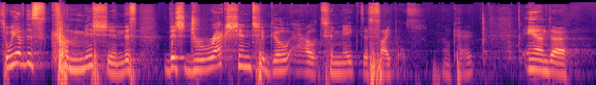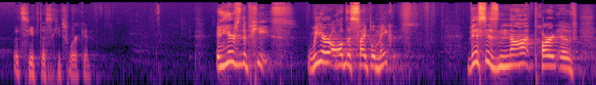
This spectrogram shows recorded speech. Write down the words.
So we have this commission, this, this direction to go out to make disciples, okay? And uh, let's see if this keeps working. And here's the piece we are all disciple makers. This is not part of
